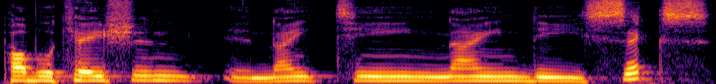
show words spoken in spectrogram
publication in 1996,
